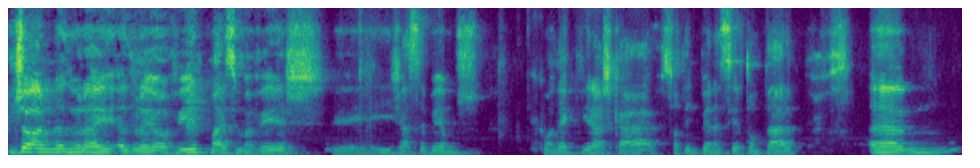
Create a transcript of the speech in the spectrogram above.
John, adorei, adorei ouvir mais uma vez e, e, já sabemos quando é que virás cá, só tenho pena de ser tão tarde. Um,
